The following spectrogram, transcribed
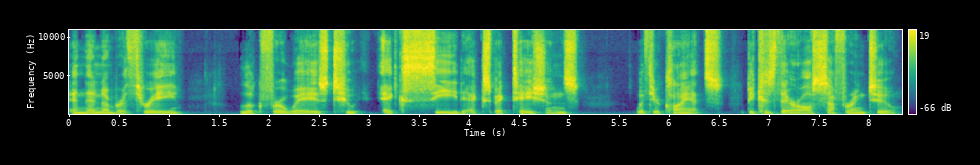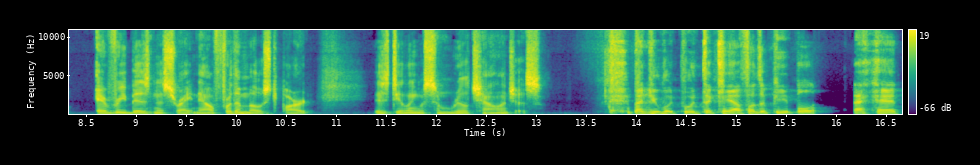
And then number three, look for ways to exceed expectations with your clients because they're all suffering too. Every business right now, for the most part, is dealing with some real challenges. But you would put the care for the people ahead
